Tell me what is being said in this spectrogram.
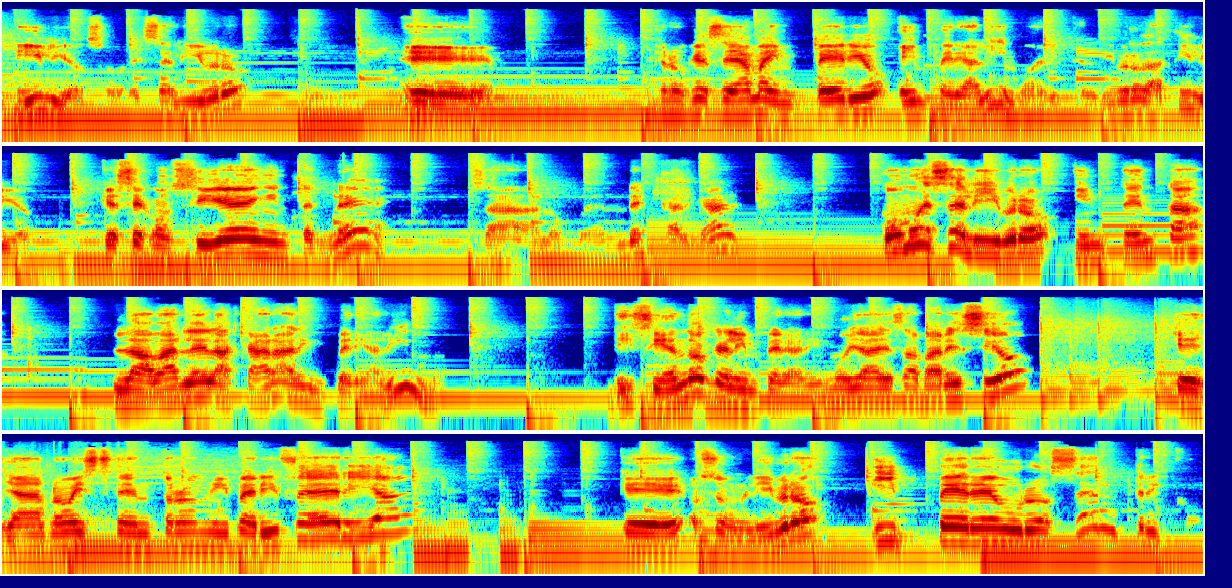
Atilio sobre ese libro. Eh, creo que se llama Imperio e Imperialismo, el, libro de Atilio, que se consigue en internet, o sea, lo pueden descargar. Cómo ese libro intenta lavarle la cara al imperialismo. diciendo que el imperialismo ya desapareció, que ya no hay centros ni periferia, que, o sea, un libro hipereurocéntrico,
